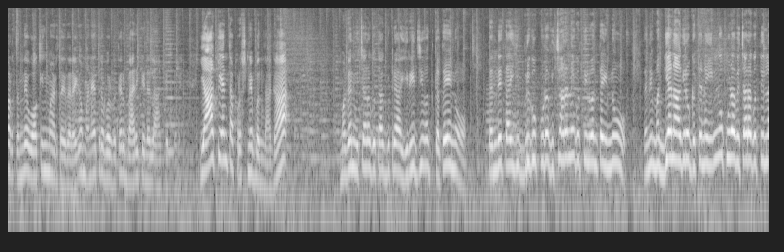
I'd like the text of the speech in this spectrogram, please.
ಅವ್ರ ತಂದೆ ವಾಕಿಂಗ್ ಮಾಡ್ತಾ ಇದ್ದಾರೆ. ಈಗ ಮನೆ ಹತ್ರ ಬರ್ಬೇಕಾದ್ರೆ ಬ್ಯಾರಿಕೇಡ್ ಎಲ್ಲ ಹಾಕಿರ್ತಾರೆ. ಯಾಕೆ ಅಂತ ಪ್ರಶ್ನೆ ಬಂದಾಗ, ಮಗನ ವಿಚಾರ ಗೊತ್ತಾಗ್ಬಿಟ್ರೆ ಆ ಹಿರಿ ಜೀವದ ಕಥೆ ಏನು? ತಂದೆ ತಾಯಿ ಇಬ್ಬರಿಗೂ ಕೂಡ ವಿಚಾರನೇ ಗೊತ್ತಿಲ್ವಂತ ಇನ್ನೂ. ನನಗೆ ಮಧ್ಯಾಹ್ನ ಆಗಿರೋ ಘಟನೆ ಇನ್ನೂ ಕೂಡ ವಿಚಾರ ಗೊತ್ತಿಲ್ಲ.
